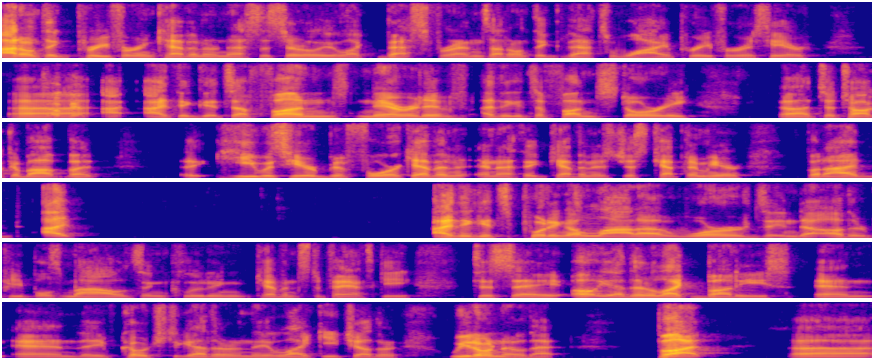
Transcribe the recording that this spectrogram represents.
I don't think Priefer and Kevin are necessarily like best friends. I don't think that's why Priefer is here. Uh, Okay. I, I think it's a fun narrative. I think it's a fun story uh, to talk about. But uh, he was here before Kevin, and I think Kevin has just kept him here. But I, I, I think it's putting a lot of words into other people's mouths, including Kevin Stefanski, to say, "Oh yeah, they're like buddies, and and they've coached together and they like each other." We don't know that, but uh,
